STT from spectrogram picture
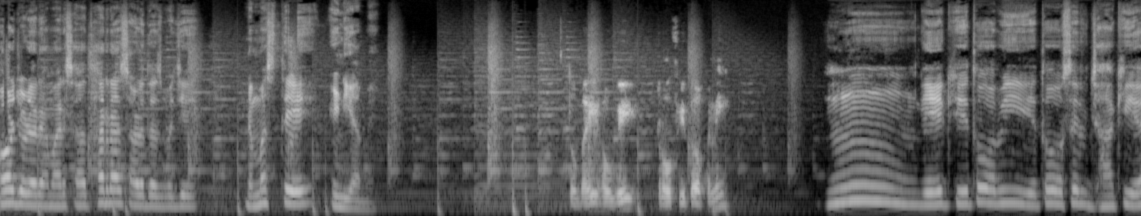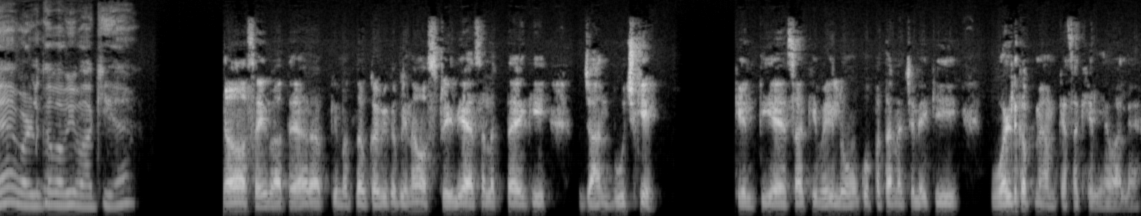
और जुड़े रहे हमारे साथ हर रात साढ़े दस बजे नमस्ते इंडिया में। तो भाई हो गई ट्रॉफी तो अपनी? हम्म एक ये तो अभी ये तो सिर्फ़ झांकी है वर्ल्ड कप अभी बाकी है। हाँ सही बात है यार। आपकी मतलब कभी कभी ना ऑस्ट्रेलिया ऐसा लगता है कि जानबूझ के खेलती है ऐसा कि भाई लोगों को पता ना चले कि वर्ल्ड कप में हम कैसा खेलने वाले हैं।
